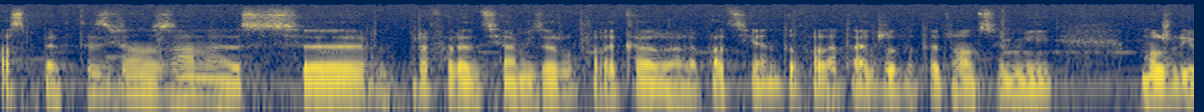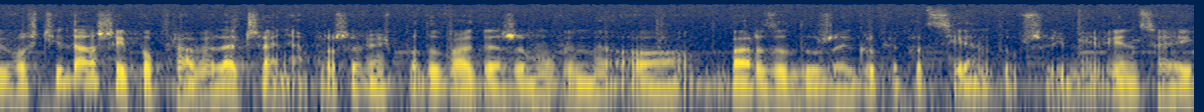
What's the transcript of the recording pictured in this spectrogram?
aspekty związane z e, preferencjami zarówno lekarzy, ale pacjentów, ale także dotyczącymi możliwości dalszej poprawy leczenia. Proszę wziąć pod uwagę, że mówimy o bardzo dużej grupie pacjentów, czyli mniej więcej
